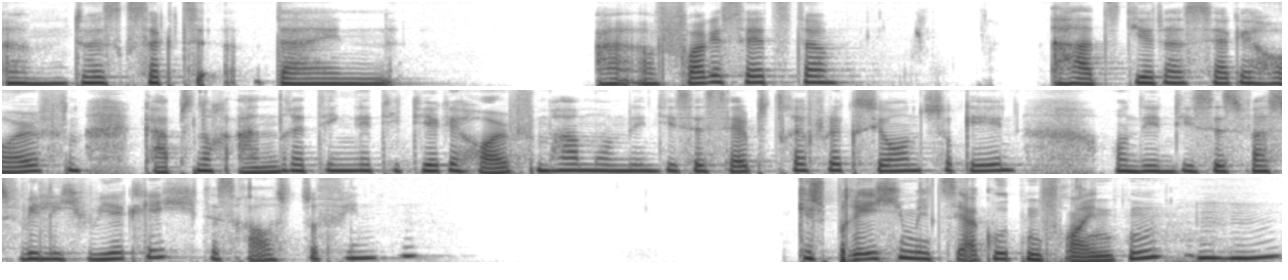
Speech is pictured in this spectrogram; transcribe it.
Ähm, du hast gesagt, dein äh, Vorgesetzter hat dir das sehr geholfen? Gab es noch andere Dinge, die dir geholfen haben, um in diese Selbstreflexion zu gehen und in dieses, was will ich wirklich, das rauszufinden? Gespräche mit sehr guten Freunden. Mhm.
